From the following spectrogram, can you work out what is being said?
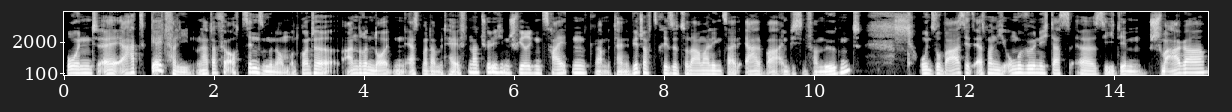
Und äh, er hat Geld verliehen und hat dafür auch Zinsen genommen und konnte anderen Leuten erstmal damit helfen, natürlich in schwierigen Zeiten. Es gab eine kleine Wirtschaftskrise zur damaligen Zeit. Er war ein bisschen vermögend. Und so war es jetzt erstmal nicht ungewöhnlich, dass äh, sie dem Schwager,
